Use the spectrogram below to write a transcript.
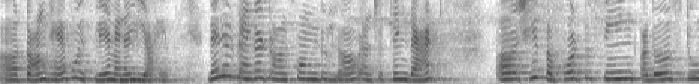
टोंग है, वो इसलिए मैंने लिया है। Then is anger transform to love and she think that she suffered to seeing others to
